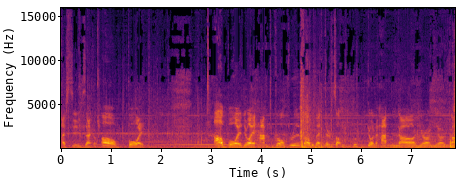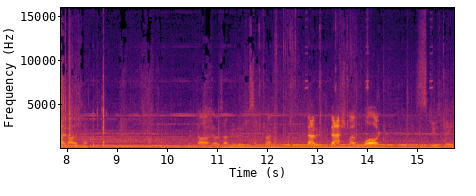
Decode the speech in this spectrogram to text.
I see exactly. Oh boy. Oh boy, do I have to crawl through this? I'll bet there's something going to happen now on your on your side now, isn't there? Maybe not on the other side. Maybe there's just something trying to savage bash my log. Excuse me.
